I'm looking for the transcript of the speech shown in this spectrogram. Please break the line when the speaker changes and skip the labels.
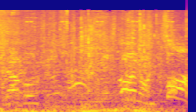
Double. I'm on fire!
